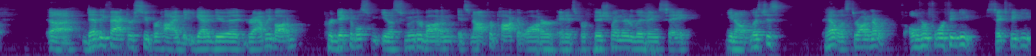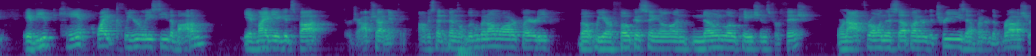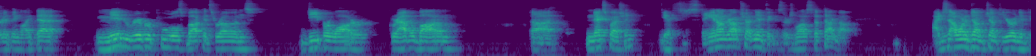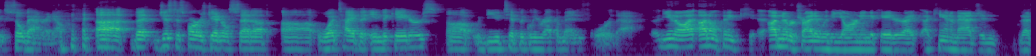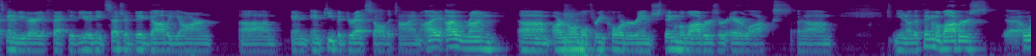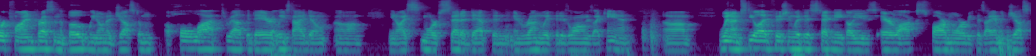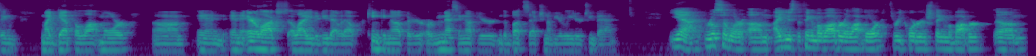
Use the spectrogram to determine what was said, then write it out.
uh, deadly factor super high, but you got to do it gravelly bottom, predictable, you know, smoother bottom. It's not for pocket water, and it's for fish when they're living. Say, you know, let's just hell, let's throw out a number over four feet deep, six feet deep. If you can't quite clearly see the bottom, it might be a good spot for drop shot nymphing. Obviously, that depends a little bit on water clarity, but we are focusing on known locations for fish. We're not throwing this up under the trees, up under the brush, or anything like that. Mid river pools, buckets, runs, deeper water, gravel bottom. Uh, next question. Yes. Staying on drop shot nymphing because there's a lot of stuff to talk about. I just I want to jump jump to Euro nymphing so bad right now. Uh, but just as far as general setup, uh, what type of indicators uh, do you typically recommend for that? you know, I, I don't think I've never tried it with a yarn indicator. I, I can't imagine that's going to be very effective. You would need such a big gob of yarn um, and and keep it dressed all the time. I I run um, our normal three quarter inch thingamabobbers or airlocks. Um, you know, the thingamabobbers uh, work fine for us in the boat. We don't adjust them a whole lot throughout the day, or at least I don't. Um, you know, I more set a depth and, and run with it as long as I can. Um, when I'm steelhead fishing with this technique, I'll use airlocks far more because I am adjusting my depth a lot more. Um, and and the airlocks allow you to do that without kinking up or, or messing up your the butt section of your leader too bad. Yeah, real similar. Um, I use the thingamabobber a lot more, three quarter inch thingamabobber. Um,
